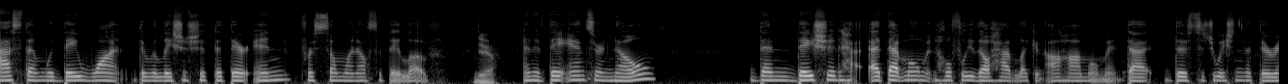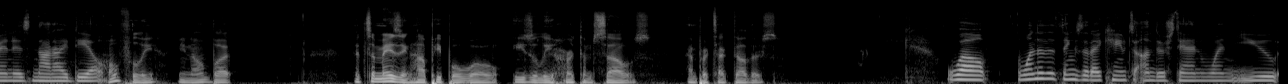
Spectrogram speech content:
ask them would they want the relationship that they're in for someone else that they love? Yeah. And if they answer no, then they should ha- at that moment hopefully they'll have like an aha moment that the situation that they're in is not ideal. Hopefully, you know, but it's amazing how people will easily hurt themselves and protect others. Well, one of the things that I came to understand when you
